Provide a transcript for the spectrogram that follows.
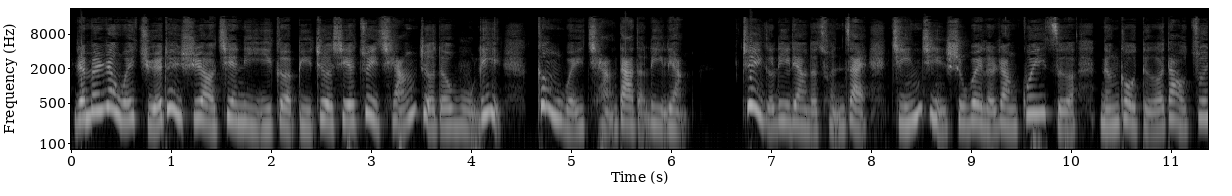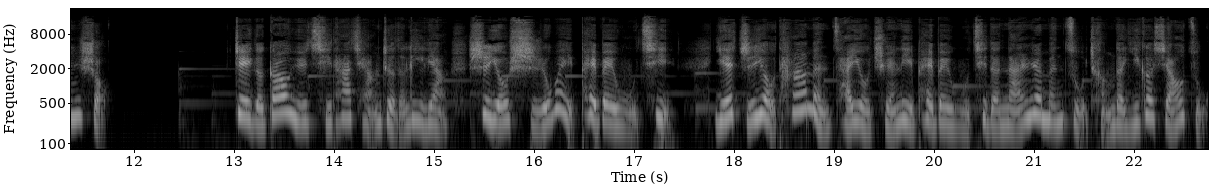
人们认为，绝对需要建立一个比这些最强者的武力更为强大的力量。这个力量的存在，仅仅是为了让规则能够得到遵守。这个高于其他强者的力量，是由十位配备武器，也只有他们才有权利配备武器的男人们组成的一个小组。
